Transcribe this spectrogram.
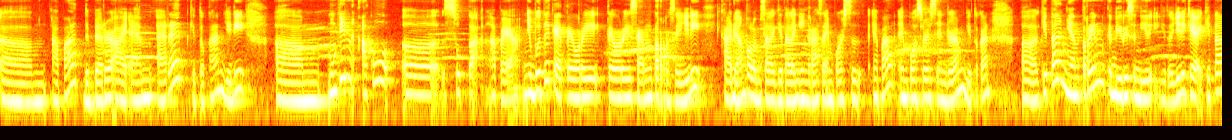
um, apa the better I am at it gitu kan? Jadi um, mungkin aku uh, suka apa ya nyebutnya kayak teori teori center sih. Jadi kadang kalau misalnya kita lagi ngerasa imposter apa imposter syndrome gitu kan uh, kita nyenterin ke diri sendiri gitu. Jadi kayak kita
